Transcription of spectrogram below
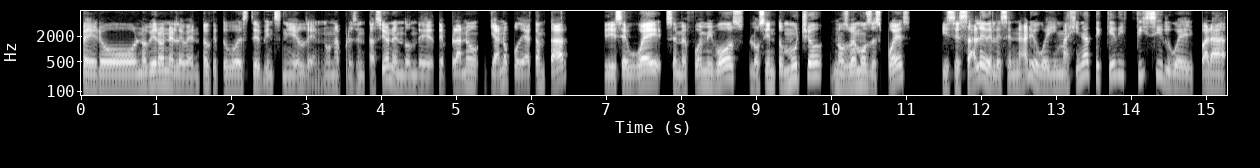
pero no vieron el evento que tuvo este Vince Neil en una presentación en donde de plano ya no podía cantar y dice, güey, se me fue mi voz, lo siento mucho, nos vemos después y se sale del escenario, güey. Imagínate qué difícil, güey, para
